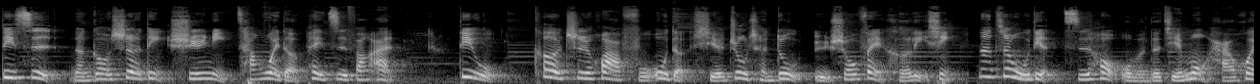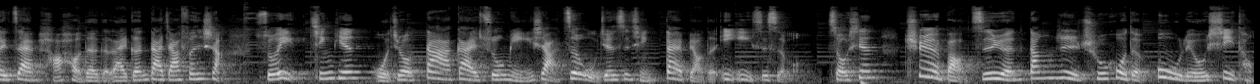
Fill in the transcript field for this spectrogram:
第四，能够设定虚拟仓位的配置方案；第五，客制化服务的协助程度与收费合理性。那这五点之后，我们的节目还会再好好的来跟大家分享。所以今天我就大概说明一下这五件事情代表的意义是什么。首先，确保资源当日出货的物流系统，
